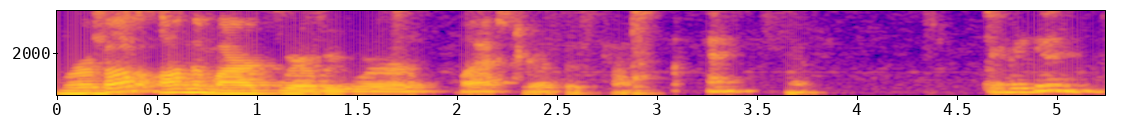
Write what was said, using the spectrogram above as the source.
we're about on the mark where we were last year at this time. Okay. Very good.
